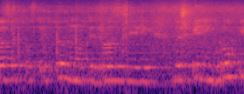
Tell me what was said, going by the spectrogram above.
розвитку в структурному підрозділі дошкільній групі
